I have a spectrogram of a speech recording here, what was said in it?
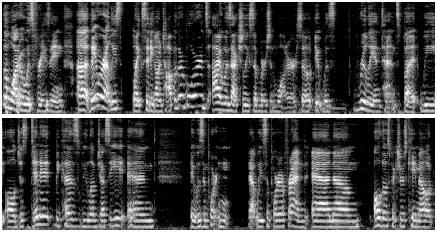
the water was freezing. Uh, they were at least like sitting on top of their boards. I was actually submerged in water, so it was really intense. But we all just did it because we love Jesse, and it was important that we support our friend. And um, all those pictures came out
